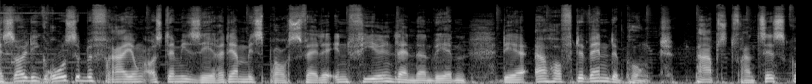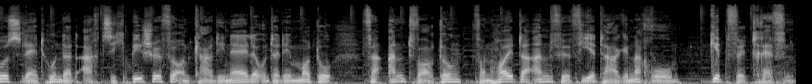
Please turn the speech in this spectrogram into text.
Es soll die große Befreiung aus der Misere der Missbrauchsfälle in vielen Ländern werden, der erhoffte Wendepunkt. Papst Franziskus lädt 180 Bischöfe und Kardinäle unter dem Motto Verantwortung von heute an für vier Tage nach Rom. Gipfeltreffen.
